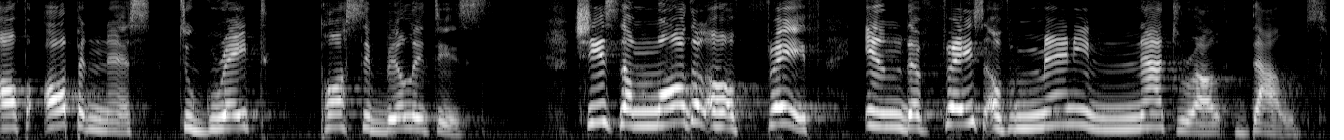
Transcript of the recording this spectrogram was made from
of openness to great possibilities. She is a model of faith in the face of many natural doubts.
